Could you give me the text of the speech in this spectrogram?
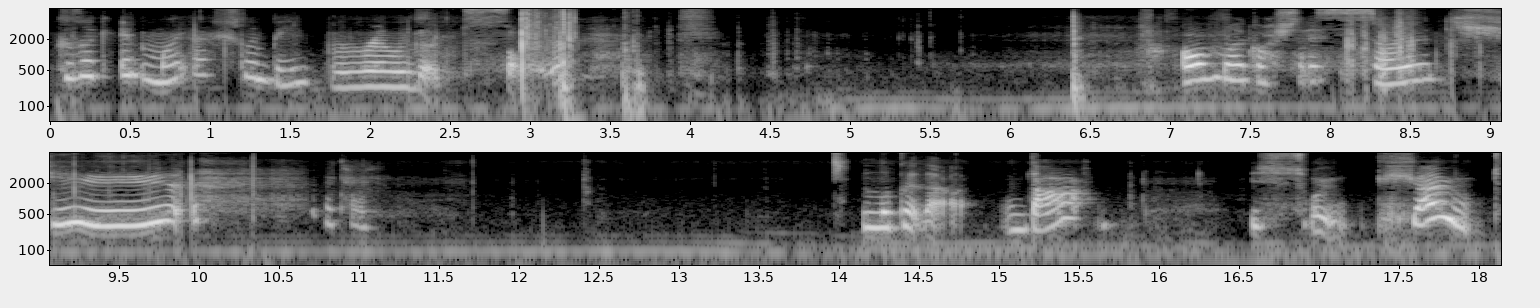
Because like it might actually be really good solid. Oh my gosh, that is so cute. Okay. Look at that. That is so cute.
